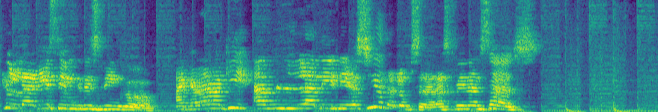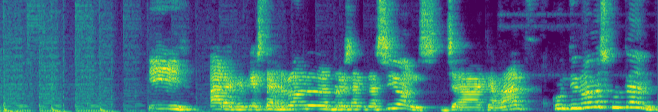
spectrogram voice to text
claríssim, Gris Bingo. Acabem aquí amb l'alineació de luxe de les finances. I ara que aquesta ronda de presentacions ja ha acabat, continuem escoltant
